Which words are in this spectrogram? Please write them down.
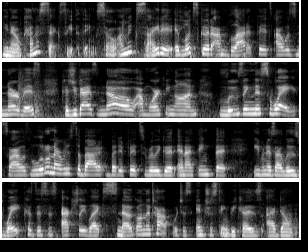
you know, kind of sexy, I think. So I'm excited. It looks good. I'm glad it fits. I was nervous because you guys know I'm working on losing this weight. So I was a little nervous about it, but it fits really good. And I think that even as I lose weight because this is actually like snug on the top, which is interesting because I don't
